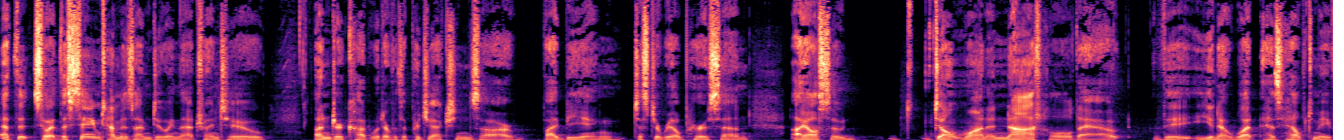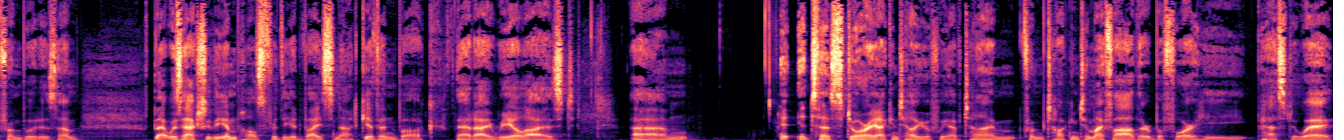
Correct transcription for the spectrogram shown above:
at the so at the same time as I'm doing that, trying to undercut whatever the projections are by being just a real person, I also don't want to not hold out the you know what has helped me from Buddhism. That was actually the impulse for the Advice Not Given book that I realized. Um, it's a story I can tell you if we have time from talking to my father before he passed away.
